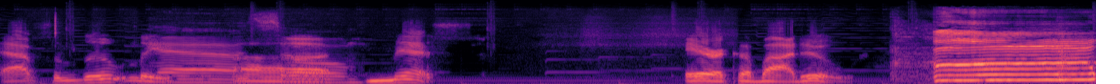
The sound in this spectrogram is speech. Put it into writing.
absolutely. Yeah. Uh, so Miss Erykah Badu. I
